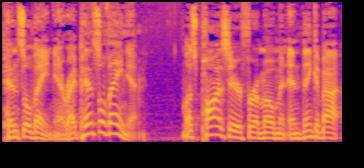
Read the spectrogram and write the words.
Pennsylvania, right? Pennsylvania. Let's pause here for a moment and think about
